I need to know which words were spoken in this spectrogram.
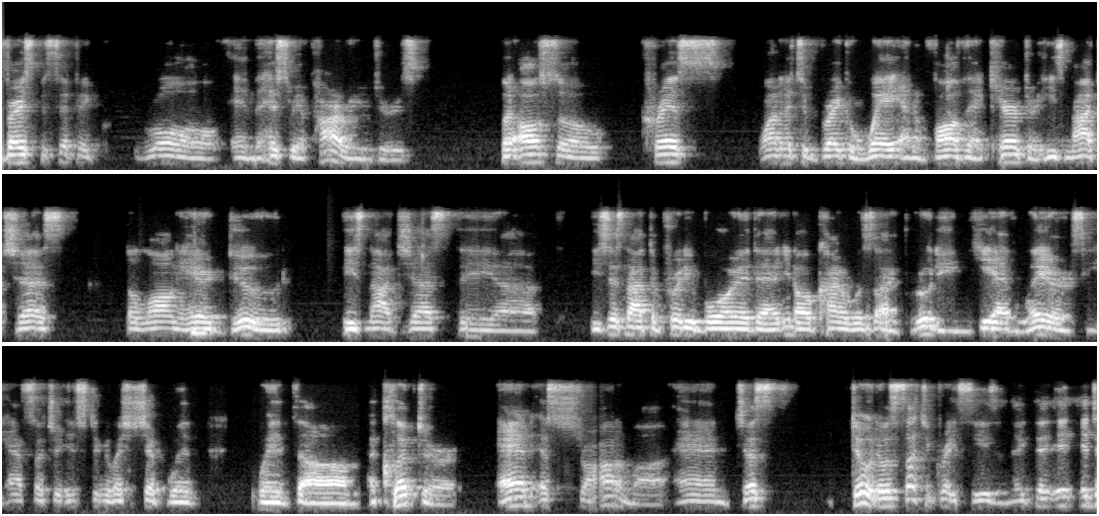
very specific role in the history of Power Rangers, but also Chris wanted to break away and evolve that character. He's not just the long haired dude. He's not just the uh, he's just not the pretty boy that you know kind of was like brooding. He had layers. He had such an interesting relationship with with um, Ecliptor and Astronema, and just dude, it was such a great season. It, it, it,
